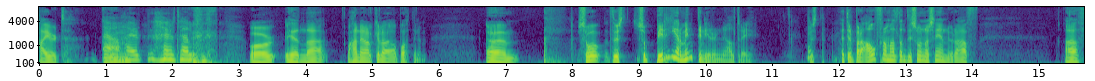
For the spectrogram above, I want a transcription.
hired goon hired, hired help og hérna, og hann er algjörlega á botninum. Um, svo, veist, svo byrjar myndin í rauninni aldrei. Veist, þetta er bara áframhaldandi svona senur af af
